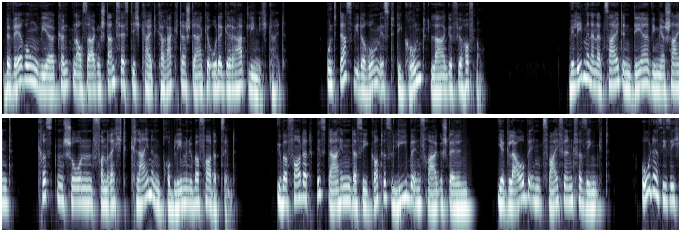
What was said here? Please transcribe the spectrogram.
Bewährung, wir könnten auch sagen Standfestigkeit, Charakterstärke oder Geradlinigkeit. Und das wiederum ist die Grundlage für Hoffnung. Wir leben in einer Zeit, in der, wie mir scheint, Christen schon von recht kleinen Problemen überfordert sind. Überfordert bis dahin, dass sie Gottes Liebe in Frage stellen, ihr Glaube in Zweifeln versinkt, oder sie sich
